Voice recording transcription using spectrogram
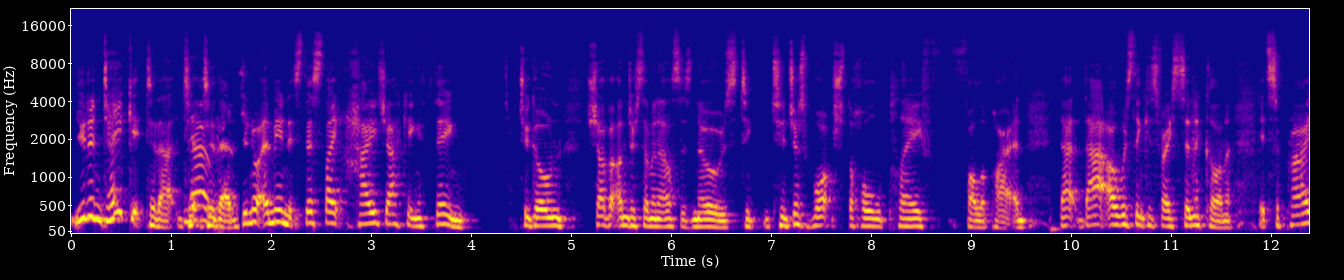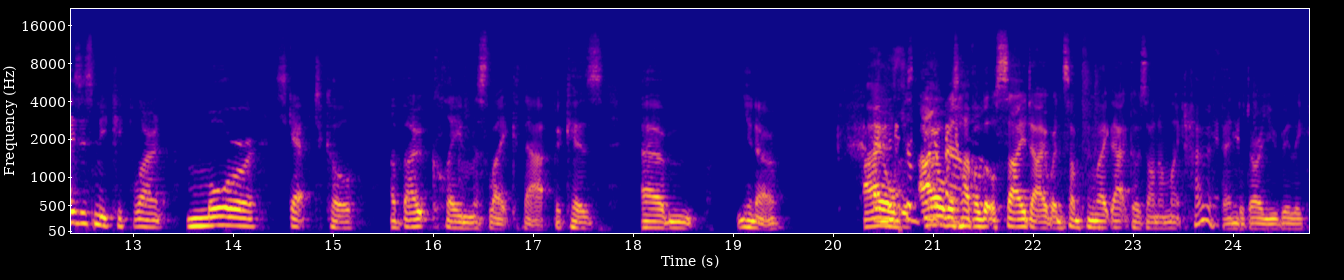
You didn't take it to that to, No. to them. Do you know what I mean? It's this like hijacking a thing to go and shove it under someone else's nose to to just watch the whole play f- fall apart. And that that I always think is very cynical. And it surprises me people aren't more skeptical about claims like that because um, you know I And always I always about- have a little side eye when something like that goes on. I'm like, how offended are you really?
